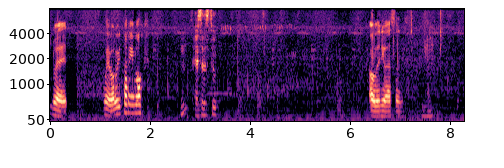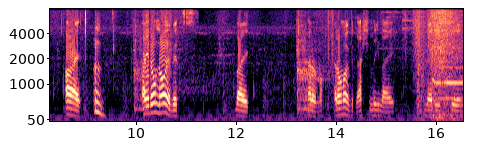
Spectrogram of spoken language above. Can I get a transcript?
wait, wait, what are we talking about? Hmm? Essence 2. Oh, the new essence. Mhm. All right. I don't know if it's like I don't know. I don't know if it's actually like Nettie doing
